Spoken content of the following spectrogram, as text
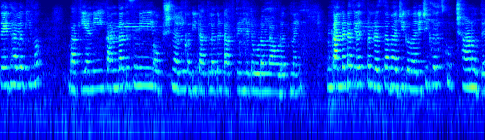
ते झालं की मग बाकी आणि कांदा तसं मी ऑप्शनल कधी टाकला तर टाकते म्हणजे तेवढं आवडत नाही. पण कांदा टाकल्यास पण रस्सा भाजी गवारीची खरंच खूप छान होते.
